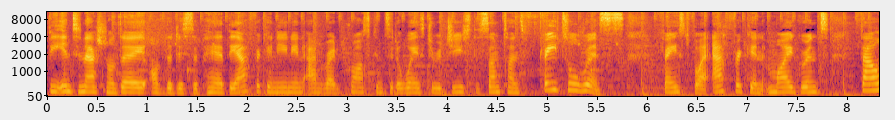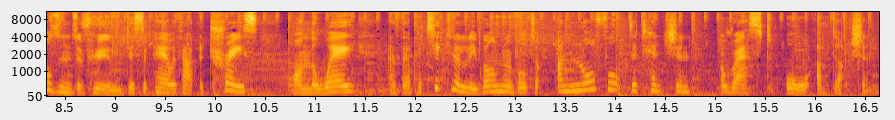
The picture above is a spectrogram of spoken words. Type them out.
the International Day of the Disappeared, the African Union and Red Cross consider ways to reduce the sometimes fatal risks faced by African migrants, thousands of whom disappear without a trace on the way, as they're particularly vulnerable to unlawful detention, arrest, or abduction.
